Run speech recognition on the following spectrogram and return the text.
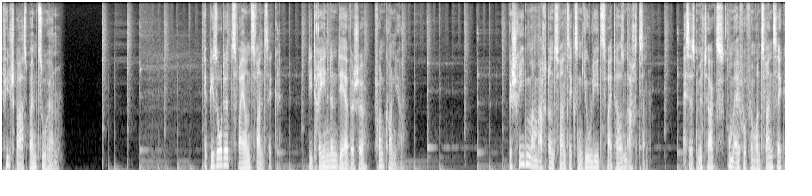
viel Spaß beim Zuhören. Episode 22 Die drehenden Derwische von Konya. Geschrieben am 28. Juli 2018. Es ist mittags um 11.25 Uhr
